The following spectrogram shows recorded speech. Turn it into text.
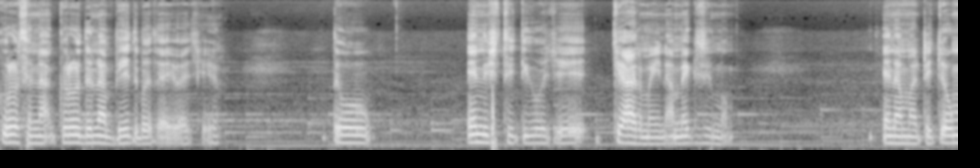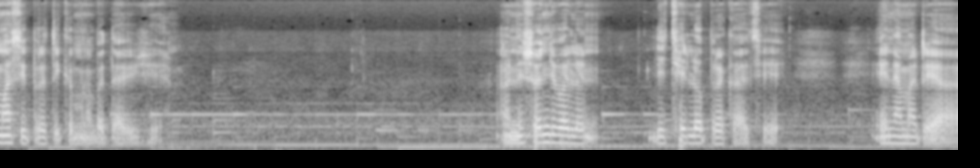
ક્રોધના ક્રોધના ભેદ બતાવ્યા છે. તો એની સ્થિતિઓ છે ચાર મહિના મેક્ઝિમમ એના માટે ચોમાસી પ્રતિક્રમણ બતાવ્યું છે. અને સંજવલન જે છેલ્લો પ્રકાર છે, એના માટે આ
